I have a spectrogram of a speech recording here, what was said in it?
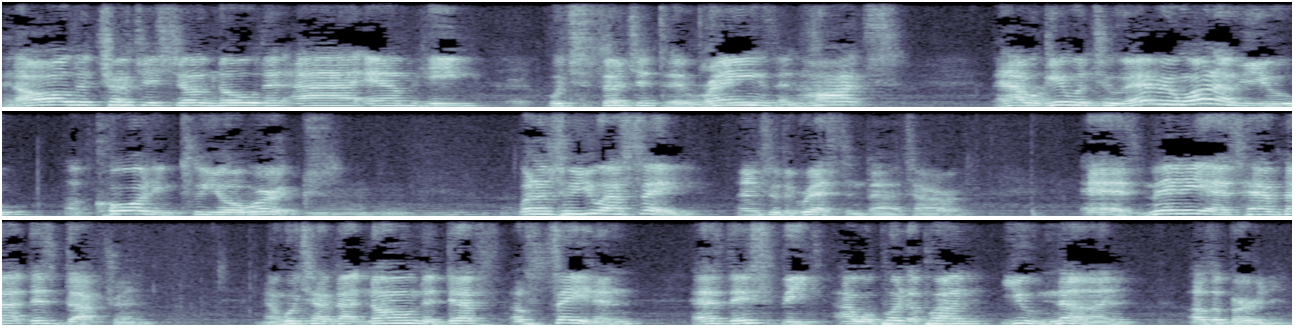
And all the churches shall know that I am he which searcheth the reins and hearts, and I will give unto every one of you according to your works. Mm. But unto you I say, and unto the rest in Thyatira, as many as have not this doctrine, and which have not known the depths of Satan, as they speak, I will put upon you none of the burden.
